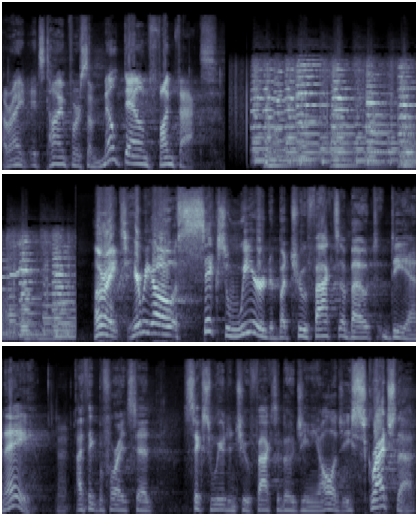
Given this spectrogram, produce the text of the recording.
All right, it's time for some meltdown fun facts. All right, here we go. Six weird but true facts about DNA. Okay. I think before I'd said six weird and true facts about genealogy. Scratch that.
